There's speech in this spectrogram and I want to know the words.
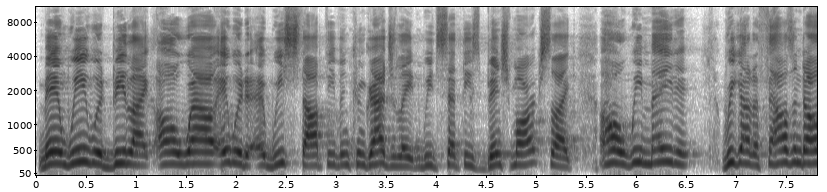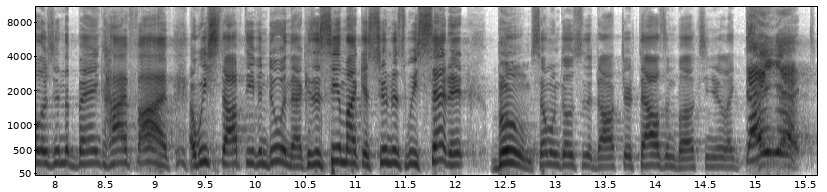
Man, we would be like, oh wow, it would eh, we stopped even congratulating. We'd set these benchmarks like, oh, we made it. We got a thousand dollars in the bank, high five. And we stopped even doing that because it seemed like as soon as we said it, boom, someone goes to the doctor, thousand bucks, and you're like, dang it!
